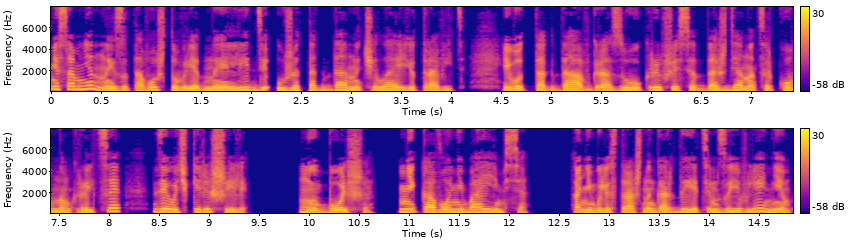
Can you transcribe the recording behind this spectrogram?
несомненно из-за того, что вредная Лидди уже тогда начала ее травить. И вот тогда, в грозу, укрывшись от дождя на церковном крыльце, девочки решили — мы больше никого не боимся. Они были страшно горды этим заявлением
